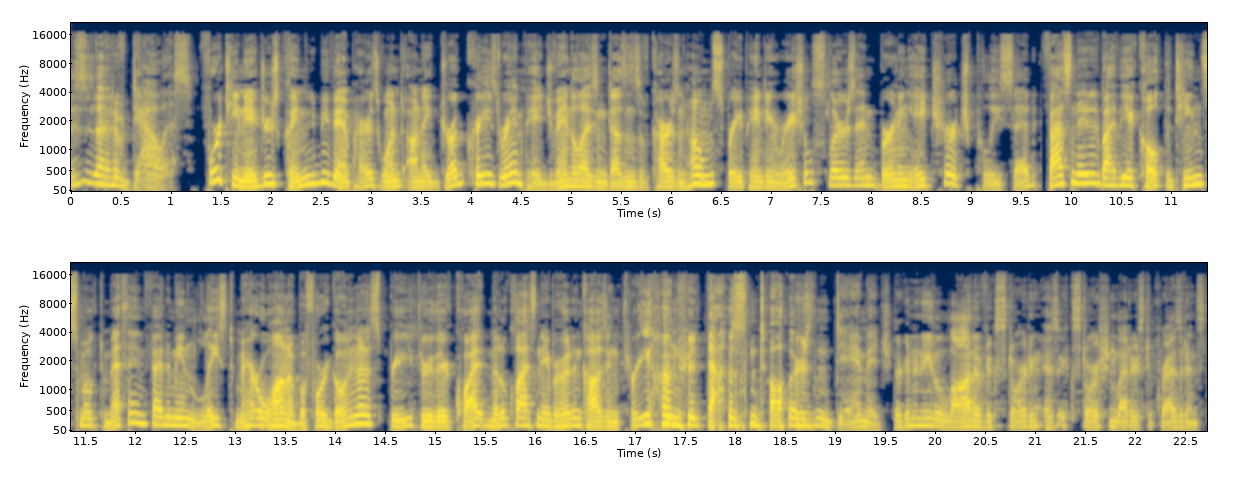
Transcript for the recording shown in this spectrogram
This is out of Dallas. Four teenagers claiming to be vampires went on a drug crazed rampage, vandalizing dozens of cars and homes, spray painting racial slurs, and burning a church, police said. Fascinated by the occult, the teens smoked methamphetamine laced marijuana before going on a spree through their quiet middle class neighborhood and causing $300,000 in damage. they're gonna need a lot of extorting extortion letters to presidents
